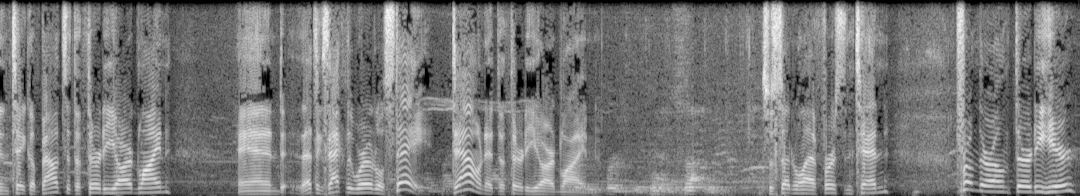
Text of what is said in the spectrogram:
Going to take a bounce at the 30 yard line. And that's exactly where it'll stay, down at the 30 yard line. So Sutton will have first and 10 from their own 30 here.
